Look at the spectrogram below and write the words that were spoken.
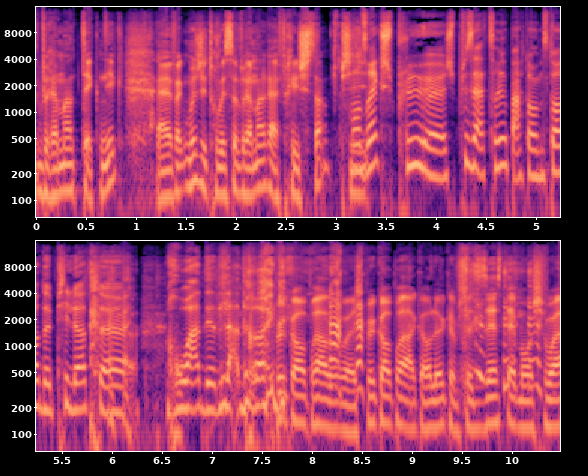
vraiment technique. Euh, fait que moi, j'ai trouvé ça vraiment rafraîchissant. Puis, On dirait que je suis plus, euh, je suis plus attirée par ton histoire de pilote euh, roi de, de la je drogue. peux comprendre, ouais, je peux comprendre encore là. Comme je te disais, c'était mon choix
